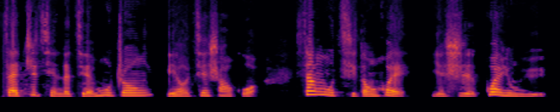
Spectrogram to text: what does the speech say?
在之前的节目中也有介绍过，项目启动会也是惯用语。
